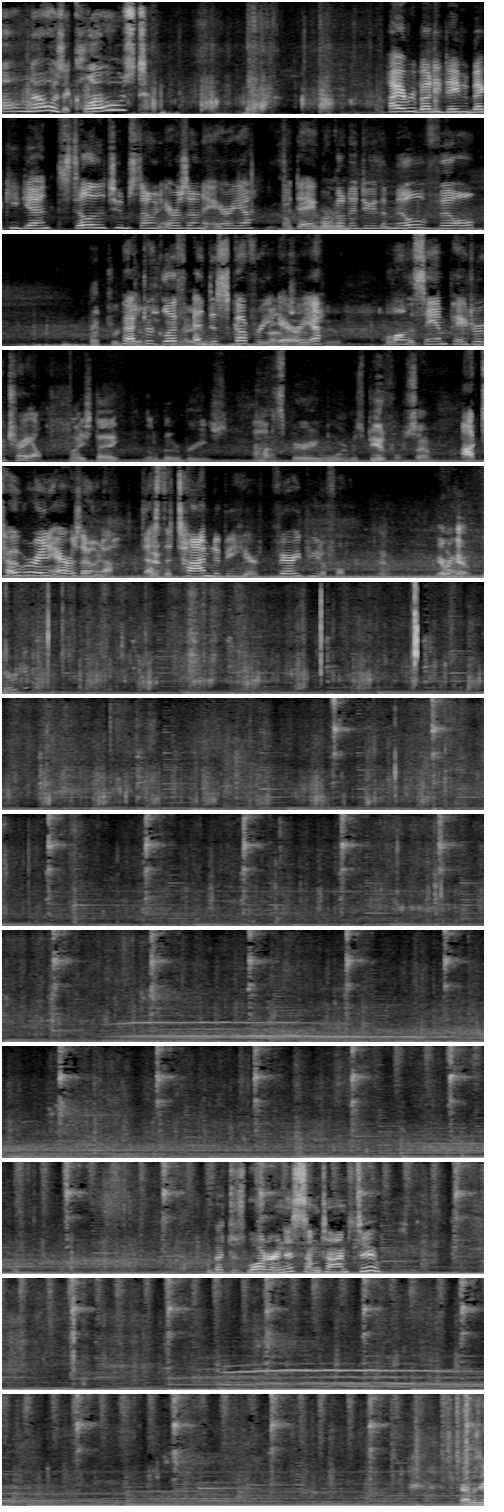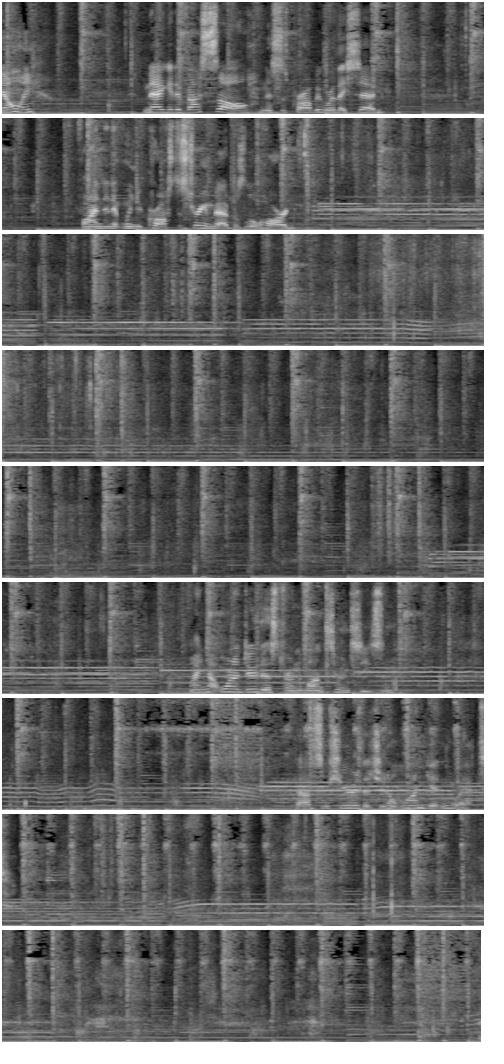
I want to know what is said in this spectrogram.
Oh no, is it closed? Hi everybody, David Becky again, still in the Tombstone, Arizona area. Today we're going to do the Millville Petroglyph, Petroglyph Trail. and Discovery That's it, area yeah. along the San Pedro Trail. Nice day, a little bit of breeze. Uh, It's very warm. It's beautiful. So October in Arizona. That's Yeah. the time to be here. Very beautiful. here we All go. right, Here we go. I bet there's water in this sometimes too. That was the only negative I saw, and this is probably where they said finding it when you crossed the stream bed was a little hard. Might not want to do this during the monsoon season. Got some shoes that you don't mind getting wet.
